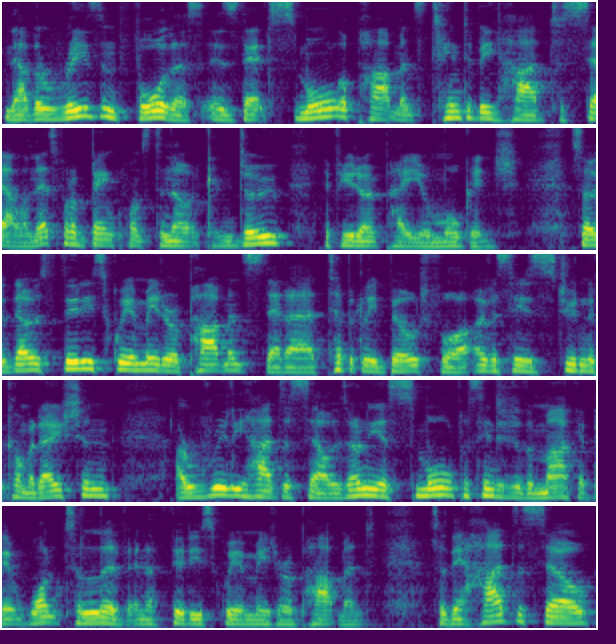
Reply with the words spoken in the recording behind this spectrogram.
Now the reason for this is that small apartments tend to be hard to sell and that's what a bank wants to know it can do if you don't pay your mortgage. So those 30 square meter apartments that are typically built for overseas student accommodation are really hard to sell. There's only a small percentage of the market that want to live in a 30 square meter apartment. So they're hard to sell,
